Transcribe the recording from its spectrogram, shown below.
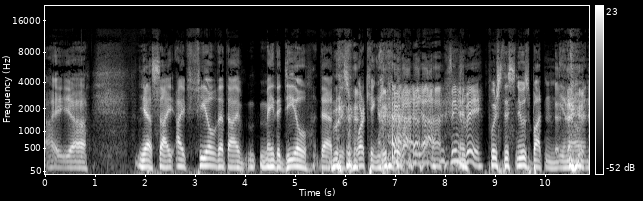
I, I uh, yes, I, I feel that I've made a deal that is working. yeah, seems to be. Push the snooze button, you know, and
